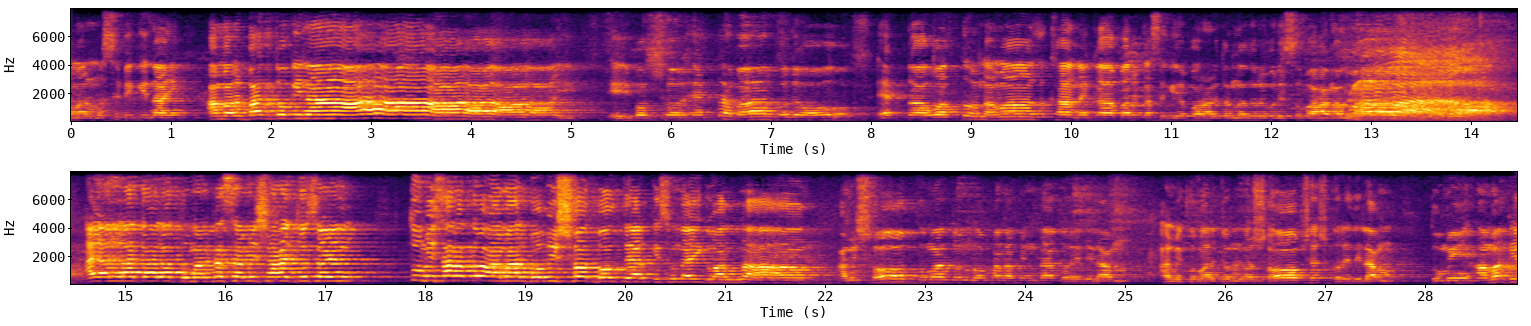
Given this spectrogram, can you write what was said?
আমার নসিবে কি নাই? আমার ভাগ্য কি নাই? এই বছর একটা বার হলেও একটা ওয়াক্ত নামাজ খানে কাবার কাছে গিয়ে পড়ার জন্য ধরে বলি সুবহানাল্লাহ। আয় আল্লাহ তাআলা তোমার কাছে আমি সাহায্য চাই। তুমি ছাড়া তো আমার ভবিষ্যৎ বলতে আর কিছু নাই গো আল্লাহ। আমি সব তোমার জন্য ফানাফিন্দা করে দিলাম। আমি তোমার জন্য সব শেষ করে দিলাম। তুমি আমাকে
